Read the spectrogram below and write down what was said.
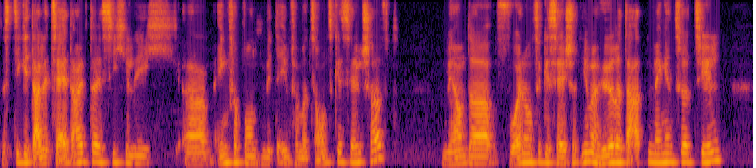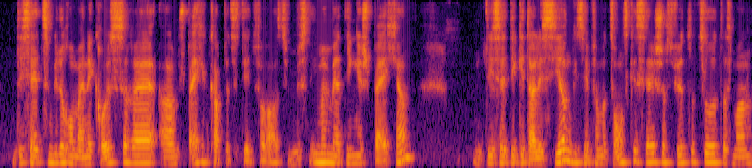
Das digitale Zeitalter ist sicherlich äh, eng verbunden mit der Informationsgesellschaft. Wir haben da vor in unserer Gesellschaft immer höhere Datenmengen zu erzielen und die setzen wiederum eine größere ähm, Speicherkapazität voraus. Wir müssen immer mehr Dinge speichern und diese Digitalisierung, diese Informationsgesellschaft führt dazu, dass man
